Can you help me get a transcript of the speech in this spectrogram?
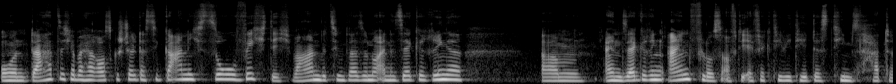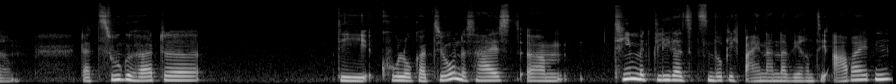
und da hat sich aber herausgestellt, dass sie gar nicht so wichtig waren, beziehungsweise nur eine sehr geringe, ähm, einen sehr geringen Einfluss auf die Effektivität des Teams hatte. Dazu gehörte die Kollokation, das heißt, ähm, Teammitglieder sitzen wirklich beieinander, während sie arbeiten.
